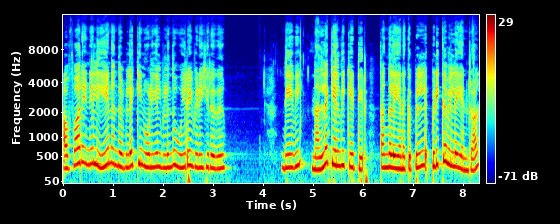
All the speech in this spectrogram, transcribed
அவ்வாறெனில் ஏன் அந்த விளக்கின் ஒளியில் விழுந்து உயிரை விடுகிறது? தேவி நல்ல கேள்வி கேட்டீர். தங்களை எனக்கு பிள்ளை பிடிக்கவில்லை என்றால்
